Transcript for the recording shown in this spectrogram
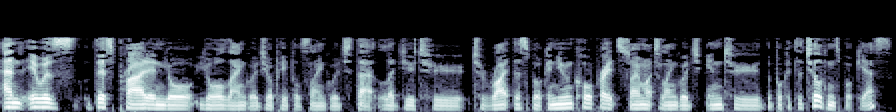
And it was this pride in your, your language, your people's language, that led you to, to write this book. And you incorporate so much language into the book. It's a children's book, yes?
